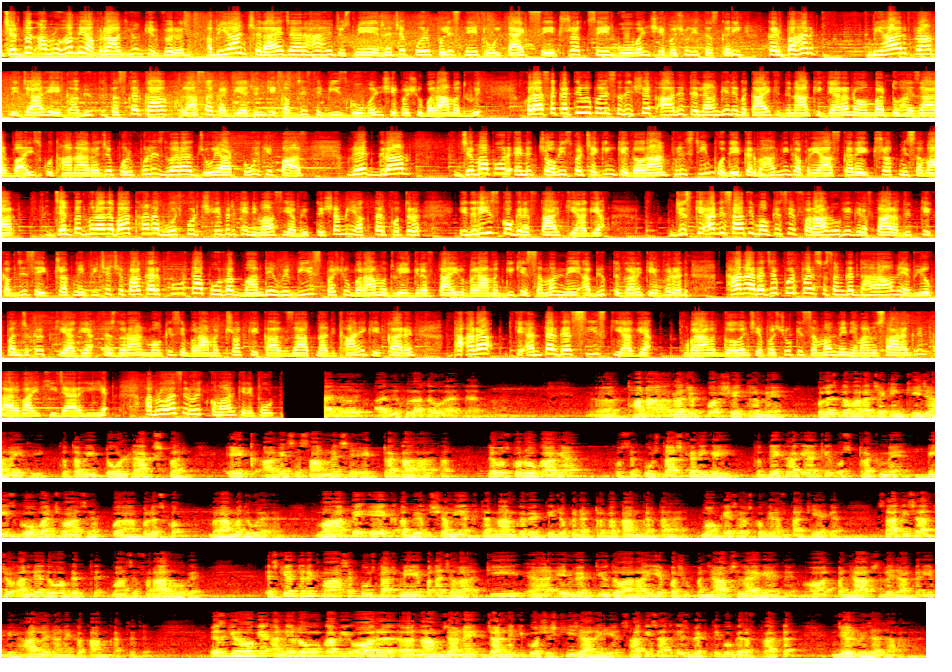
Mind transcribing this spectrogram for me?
जनपद अमरोहा में अपराधियों के विरुद्ध अभियान चलाया जा रहा है, जिसमें रजबपुर पुलिस ने टोल टैक्स से, ट्रक से गोवंशीय पशु की तस्करी कर बाहर बिहार प्रांत ले जा रहे एक अभियुक्त तस्कर का खुलासा कर दिया, जिनके कब्जे से 20 गोवंशीय पशु बरामद हुए। खुलासा करते हुए पुलिस अधीक्षक आदित्य लांगे ने बताया कि दिनांक 11 नवंबर 2022 को थाना रजबपुर पुलिस द्वारा जोया टोल के पास वृहद ग्राम जमापुर एन एच चौबीस आरोप चेकिंग के दौरान पुलिस टीम को देखकर भागने का प्रयास कर एक ट्रक में सवार जनपद मुरादाबाद थाना भोजपुर क्षेत्र के निवासी अभियुक्त शमी अख्तर पुत्र इदरीस को गिरफ़्तार किया गया, जिसके अन्य साथी मौके से फरार हो गए। गिरफ़्तार अभियुक्त के कब्जे से एक ट्रक में पीछे छिपाकर क्रूरता पूर्वक बांधे हुए 20 पशु बरामद हुए। गिरफ्तारी व बरामदगी के संबंध में अभियुक्त गण के विरुद्ध थाना रजबपुर पर सुसंगत धाराओं में अभियोग पंजीकृत किया गया। इस दौरान मौके से बरामद ट्रक के कागजात न दिखाने के कारण थाना के अंतर्गत सीज किया गया। बरामद गौवंशीय पशुओं के संबंध में नियमानुसार अग्रिम कार्रवाई की जा रही है। अमरोहा ऐसी रोहित कुमार की रिपोर्ट। जो आज खुलासा हुआ है थाना रजकपुर क्षेत्र में पुलिस द्वारा चेकिंग की जा रही थी तो तभी टोल टैक्स पर एक आगे से सामने से एक ट्रक आ रहा था। जब उसको रोका गया उससे पूछताछ करी गई तो देखा गया कि उस ट्रक में 20 गोवंश वहाँ से पुलिस को बरामद हुए हैं। वहाँ पे एक अभियुक्त शमी अख्तर नाम का व्यक्ति जो कंडक्टर का काम करता है, मौके से उसको गिरफ़्तार किया गया। साथ ही साथ जो अन्य दो अभियुक्त थे, वहाँ से फरार हो गए। इसके अतिरिक्त वहाँ से पूछताछ में ये पता चला कि इन व्यक्तियों द्वारा ये पशु पंजाब से लाए गए थे और पंजाब से ले जाकर ये बिहार ले जाने का काम करते थे। इस गिरोह के अन्य लोगों का भी और नाम जाने, जानने की कोशिश की जा रही है। साथ ही साथ इस व्यक्ति को गिरफ़्तार कर जेल भेजा जा रहा है।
